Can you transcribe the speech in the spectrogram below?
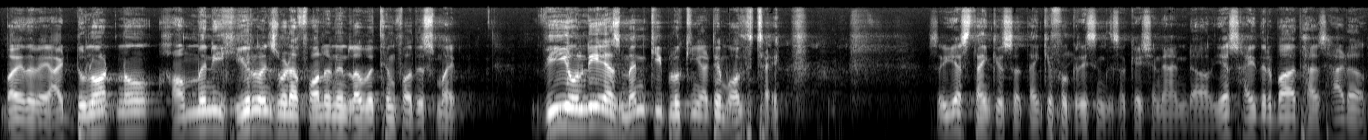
By the way, I do not know how many heroines would have fallen in love with him for this smile. We only, as men, keep looking at him all the time. so, yes, thank you, sir. Thank you for gracing this occasion. And uh, yes, Hyderabad has had a.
